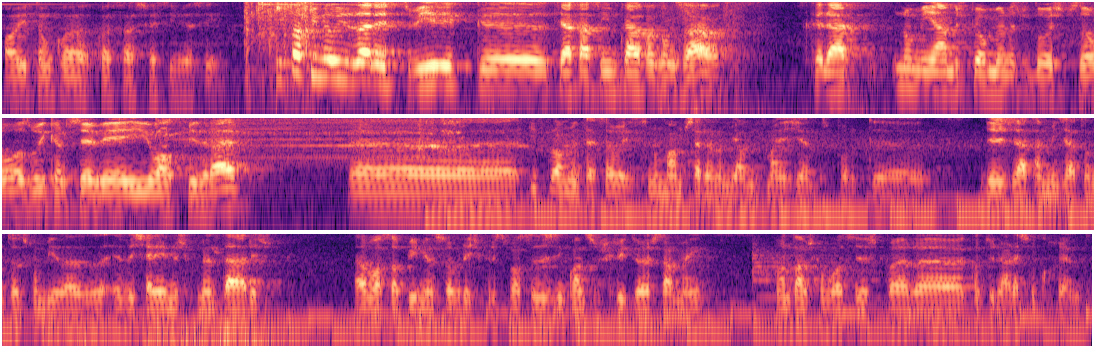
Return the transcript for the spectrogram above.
ou então com a, com a Sasha assim. E para finalizar este vídeo, que já está assim um bocado bagunçado, se calhar nomeámos pelo menos duas pessoas, o Icon CB e o All Speed Drive. Eh, e provavelmente é só isso, não vamos estar a nomear muito mais gente porque desde já também já estão todos convidados a deixarem nos comentários a vossa opinião sobre isto, por isso vocês enquanto subscritores também contamos com vocês para continuar esta corrente.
